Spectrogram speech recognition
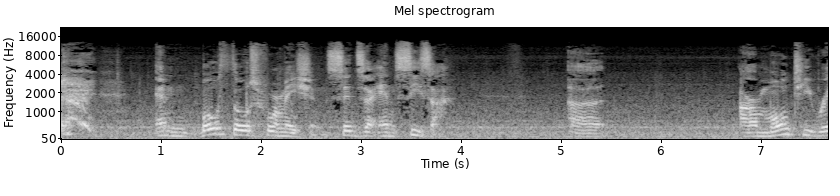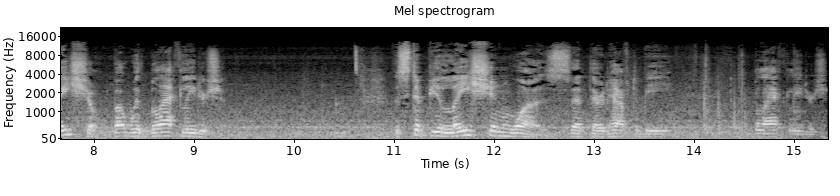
and both those formations, CIDSA and CISA, uh, are multiracial but with black leadership. The stipulation was that there'd have to be black leadership.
